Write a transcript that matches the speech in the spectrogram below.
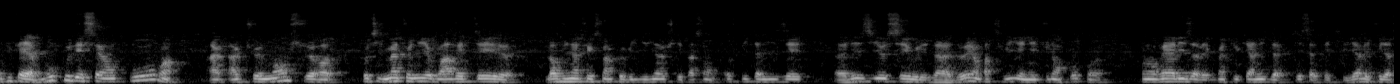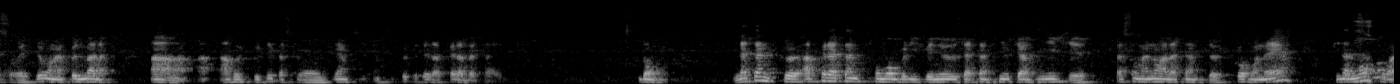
En tout cas, il y a beaucoup d'essais en cours actuellement sur faut-il maintenir ou arrêter lors d'une infection à Covid-19 chez des patients hospitalisés les IEC ou les AA2. Et en particulier, il y a une étude en cours qu'on réalise avec Mathieu Carnis de la Salpêtrière, l'étude ASORES 2. On a un peu de mal à à, recruter parce qu'on vient un petit, peu peut-être après la bataille. Donc, L'atteinte, après l'atteinte thromboembolique veineuse, l'atteinte myocardique, et passons maintenant à l'atteinte coronaire. Finalement, pour,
